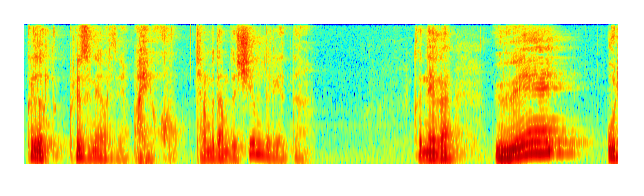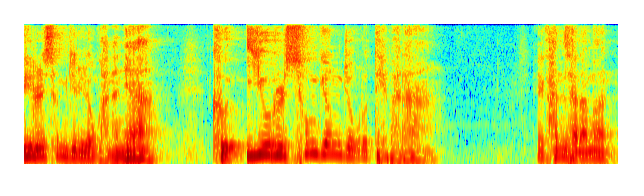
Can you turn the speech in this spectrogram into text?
그래서 그래서 내가 그랬어요. 아이고 잘못하면 또 시험 들겠다. 그 내가 왜 우리를 섬기려고 하느냐 그 이유를 성경적으로 대봐라. 한 사람은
